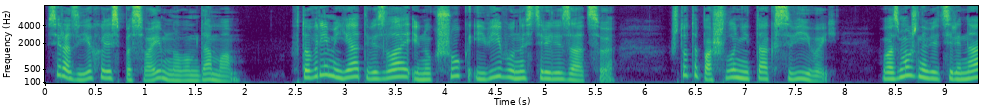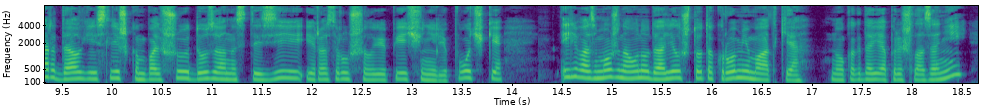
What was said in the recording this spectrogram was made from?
все разъехались по своим новым домам. В то время я отвезла Инукшук и Виву на стерилизацию. Что-то пошло не так с Вивой. Возможно, ветеринар дал ей слишком большую дозу анестезии и разрушил ее печень или почки, или, возможно, он удалил что-то кроме матки, но когда я пришла за ней –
